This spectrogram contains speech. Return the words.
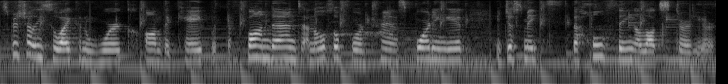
especially so I can work on the cake with the fondant and also for transporting it. It just makes the whole thing a lot sturdier.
